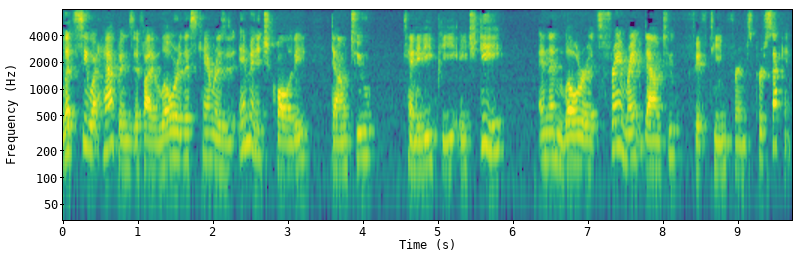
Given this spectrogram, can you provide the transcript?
Let's see what happens if I lower this camera's image quality down to 1080p HD and then lower its frame rate down to 15 frames per second.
